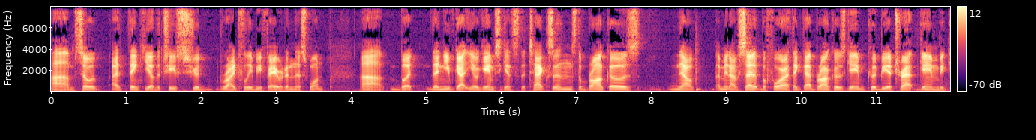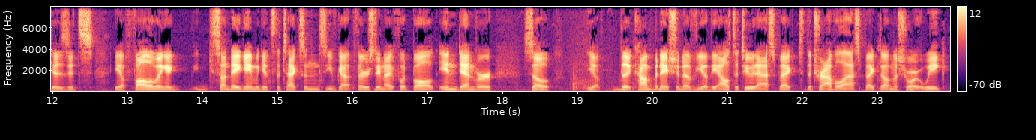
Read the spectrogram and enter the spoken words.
Um, so I think you know the Chiefs should rightfully be favored in this one. Uh, but then you've got you know games against the Texans, the Broncos. Now, I mean, I've said it before. I think that Broncos game could be a trap game because it's you know following a Sunday game against the Texans. You've got Thursday night football in Denver, so you know the combination of you know the altitude aspect, the travel aspect on a short week.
